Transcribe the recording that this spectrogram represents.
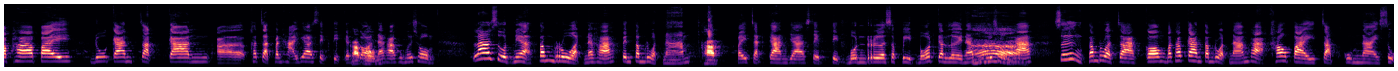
จะพาไปดูการจัดการอ่าขจัดปัญหายาเสพติดกันครับก่อนผมนะคะ คุณผู้ชม ล่าสุดเนี่ยตำรวจนะคะเป็นตำรวจน้ำครับไปจัดการยาเสพติดบนเรือสปีดโบ๊ทกันเลยนะอ่าคุณผู้ชมคะ ซึ่งตำรวจจากกองบังคับการตำรวจน้ำค่ะ เข้าไปจับกลุ่มนายสุ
